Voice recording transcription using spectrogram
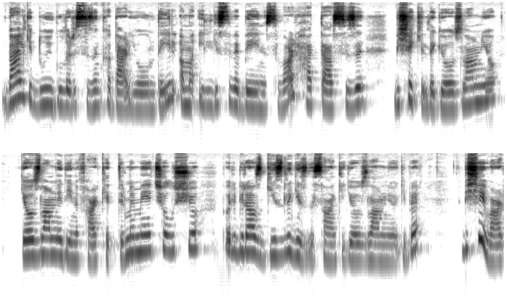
Belki duyguları sizin kadar yoğun değil ama ilgisi ve beğenisi var. Hatta sizi bir şekilde gözlemliyor. Gözlemlediğini fark ettirmemeye çalışıyor böyle biraz gizli gizli sanki gözlemliyor gibi bir şey var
